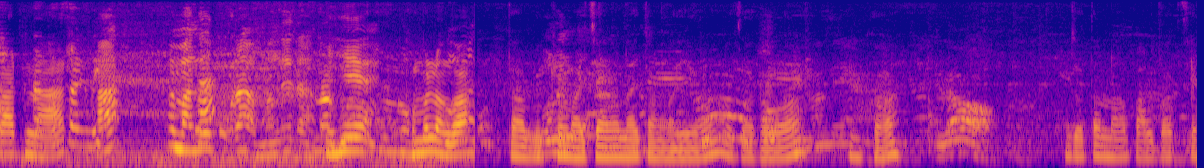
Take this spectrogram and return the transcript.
पार्टनर लंगा। तब चल जगह इनका। जत ना पालबाग से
